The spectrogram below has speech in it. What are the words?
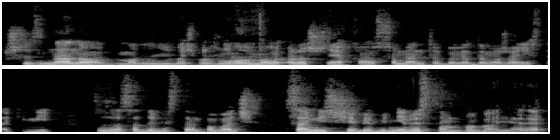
przyznano możliwość, bo nie mówimy o roszczeniach konsumentów, bo wiadomo, że oni z takimi co zasady występować sami z siebie by nie występowali, ale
